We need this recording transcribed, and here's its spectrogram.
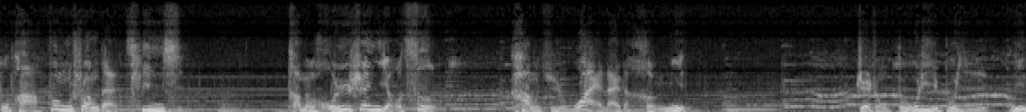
不怕风霜的侵袭。它们浑身有刺，抗拒外来的横逆。这种独立不已、凛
